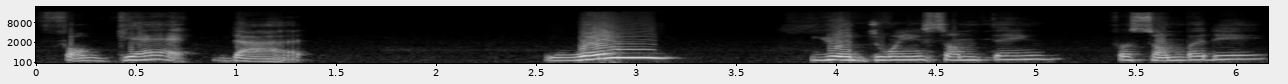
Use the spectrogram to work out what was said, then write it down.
forget that when you're doing something for somebody,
